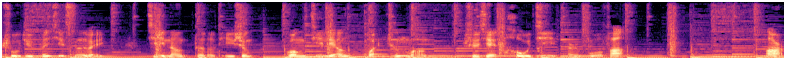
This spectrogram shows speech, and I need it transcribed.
数据分析思维、技能得到提升，广积粮，缓称王，实现厚积而薄发。二，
